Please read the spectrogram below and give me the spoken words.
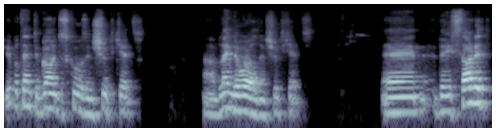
People tend to go into schools and shoot kids, uh, blame the world and shoot kids. And they started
